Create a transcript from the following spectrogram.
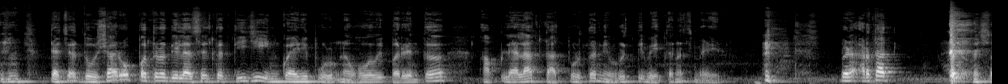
त्याचं दोषारोपपत्र दिलं असेल तर ती जी इन्क्वायरी पूर्ण होईपर्यंत आपल्याला तात्पुरतं निवृत्ती वेतनच मिळेल. पण अर्थात स-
